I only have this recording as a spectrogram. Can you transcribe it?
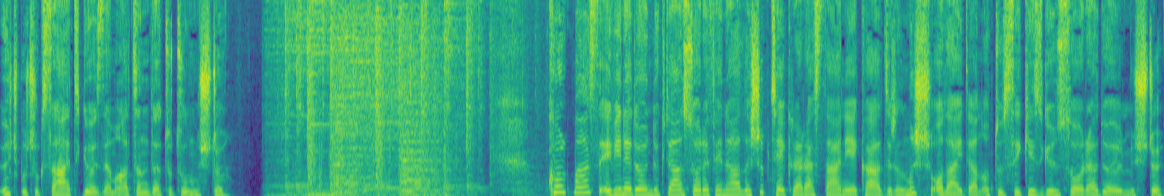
3,5 saat gözlem altında tutulmuştu. Korkmaz evine döndükten sonra fenalaşıp tekrar hastaneye kaldırılmış. Olaydan 38 gün sonra da ölmüştü.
